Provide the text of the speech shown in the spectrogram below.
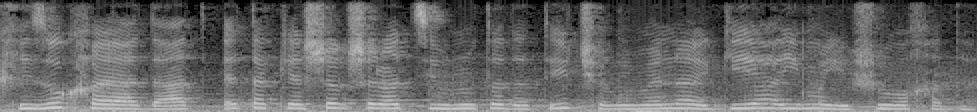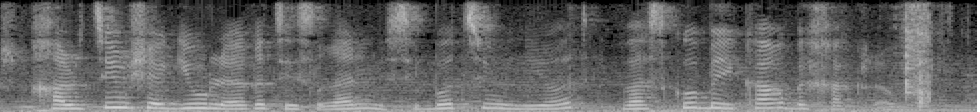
חיזוק חיי הדת, את הקשר של הציונות הדתית שממנה הגיע עם היישוב החדש. חלוצים שהגיעו לארץ ישראל מסיבות ציוניות ועסקו בעיקר בחקלאות.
